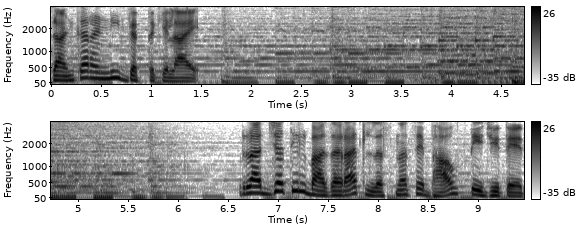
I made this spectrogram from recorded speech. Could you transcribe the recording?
जाणकारांनी व्यक्त केला आहे राज्यातील बाजारात लसणाचे भाव तेजीत आहेत.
